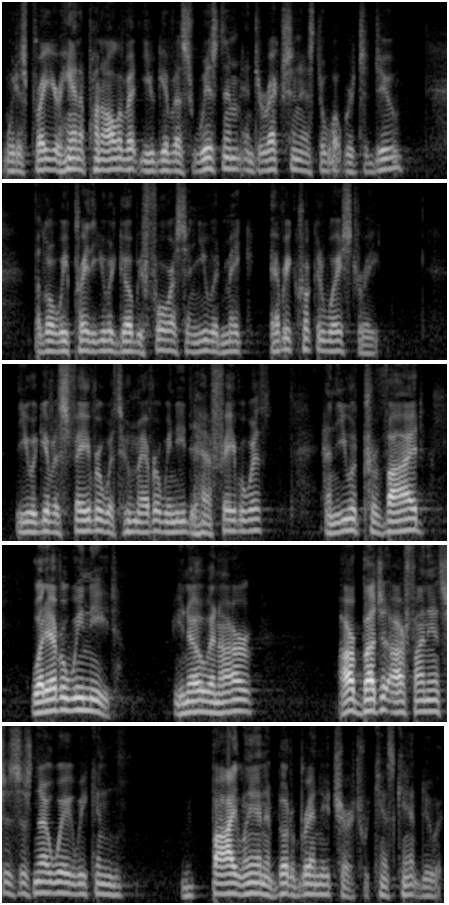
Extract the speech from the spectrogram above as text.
We just pray your hand upon all of it. You give us wisdom and direction as to what we're to do. But Lord, we pray that you would go before us and you would make every crooked way straight. That you would give us favor with whomever we need to have favor with, and you would provide whatever we need. You know, in our our budget, our finances, there's no way we can buy land and build a brand new church. We just can't do it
